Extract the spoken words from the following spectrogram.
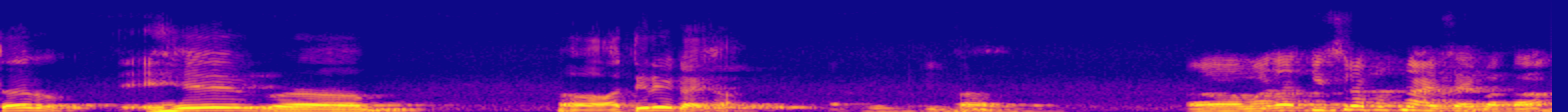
तर हे अतिरेक आहे हा. माझा तिसरा प्रश्न आहे साहेब आता.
